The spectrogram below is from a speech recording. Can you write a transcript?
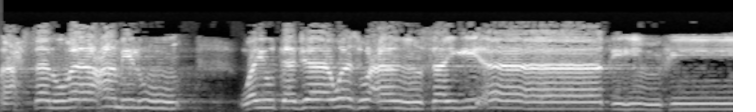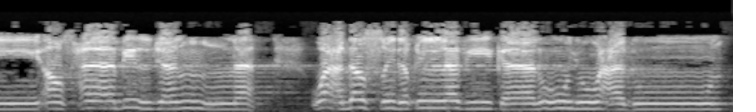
أحسن ما عملوا ويتجاوز عن سيئاتهم في أصحاب الجنة وعد الصدق الذي كانوا يوعدون.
